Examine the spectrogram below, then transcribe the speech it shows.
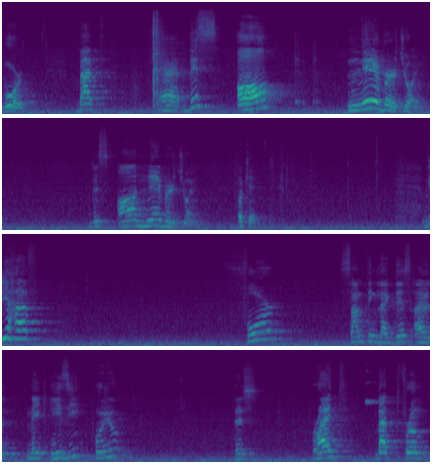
word. But uh, this a never join. This a never join. Okay. We have four something like this. I will make easy for you. This right, but from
